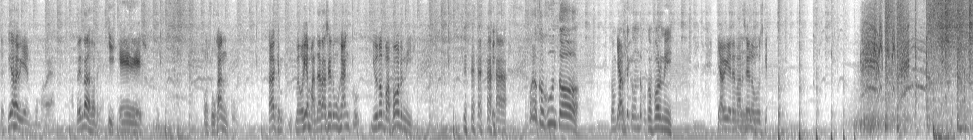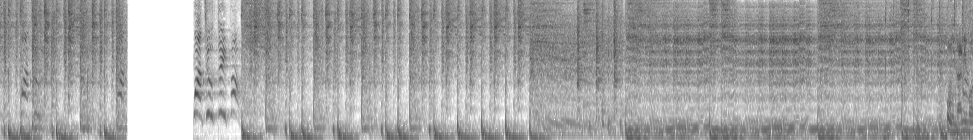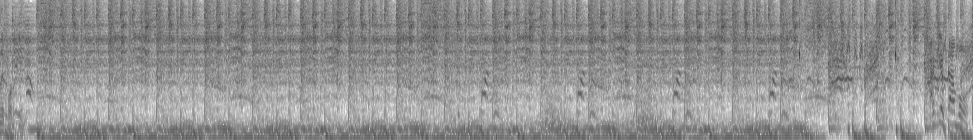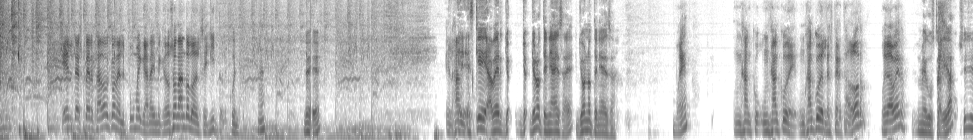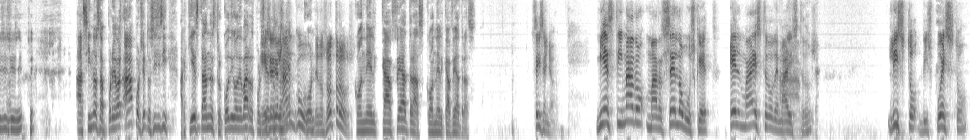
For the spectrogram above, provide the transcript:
Despídase bien, Puma, vea. Aprenda de Jorge. Aquí, eso. Con su hanku. ¿Sabes que me voy a mandar a hacer un hanku y uno para Forni? bueno, conjunto. Comparte con, con Forni. Ya viene Marcelo Busquets. One, two. One, one, two, three, four. Unánimo Deporte. El despertador con el Puma y Garay. Me quedó sonando lo del sellito, le cuento. Eh, El hanku. es que, a ver, yo, yo, yo no tenía esa, ¿eh? Yo no tenía esa. Bueno, un hanku, un hanku de, un hanku del despertador, puede haber. Me gustaría. Sí, sí, sí, sí, sí, sí. Así nos aprueban. Ah, por cierto, sí, sí, sí. Aquí está nuestro código de barras, por Ese cierto. es el hanku de nosotros. con el café atrás, con el café atrás. Sí, señor. Mi estimado Marcelo Busquet, el maestro de maestros, mira. listo, dispuesto,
